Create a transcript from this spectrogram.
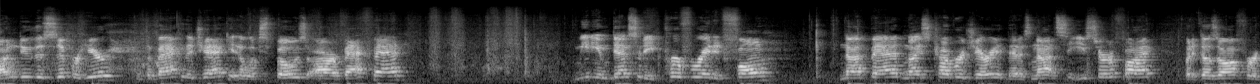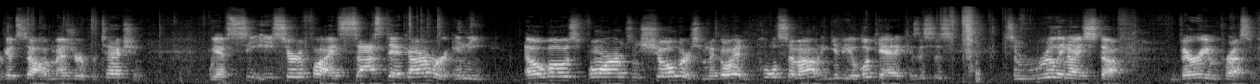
Undo the zipper here at the back of the jacket. It'll expose our back pad. Medium density perforated foam. Not bad. Nice coverage area that is not CE certified but it does offer a good solid measure of protection. We have CE certified Sas-Tec armor in the elbows, forearms, and shoulders. I'm going to go ahead and pull some out and give you a look at it because this is some really nice stuff. Very impressive.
